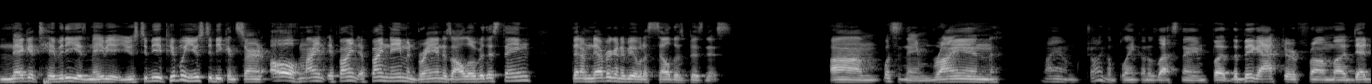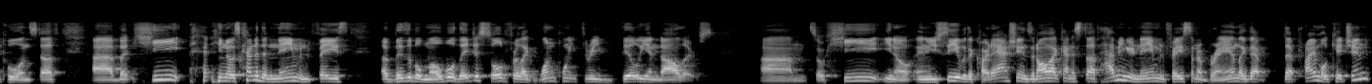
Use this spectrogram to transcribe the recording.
negativity as maybe it used to be. People used to be concerned, oh, if my if I if my name and brand is all over this thing, then I'm never going to be able to sell this business. Um, what's his name? Ryan. Ryan, I'm drawing a blank on his last name, but the big actor from uh, Deadpool and stuff. Uh, but he, you know, it's kind of the name and face of Visible Mobile. They just sold for like 1.3 billion dollars. Um, so he, you know, and you see it with the Kardashians and all that kind of stuff. Having your name and face on a brand like that, that Primal Kitchen,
